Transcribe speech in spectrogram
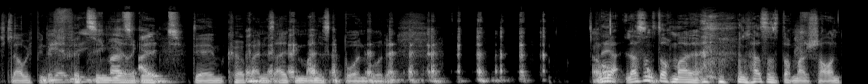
Ich glaube, ich bin der Werden jemals 14-Jährige, alt? der im Körper eines alten Mannes geboren wurde. Oh, Naja, lass uns doch mal, lass uns doch mal schauen,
